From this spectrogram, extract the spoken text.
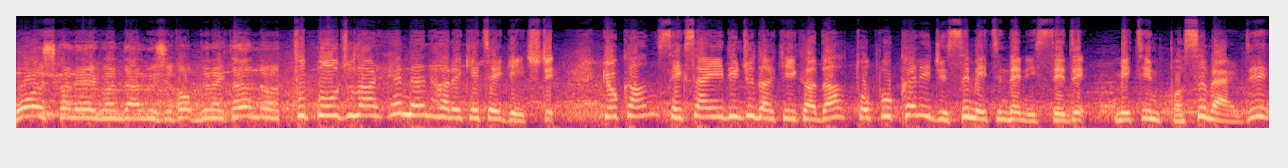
boş kaleye göndermişti. Top direkten döndü. Futbolcular hemen harekete geçti. Gökhan 87. dakikada topu kalecisi Metin'den istedi. Metin pası verdi,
